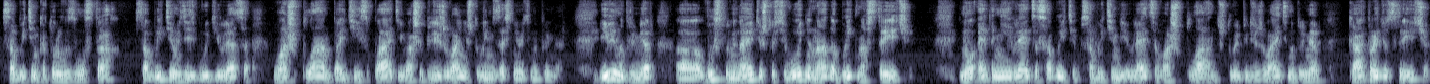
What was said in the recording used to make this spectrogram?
событием, которое вызвало страх событием здесь будет являться ваш план пойти спать и ваши переживания, что вы не заснете, например. Или, например, э, вы вспоминаете, что сегодня надо быть на встрече. Но это не является событием. Событием является ваш план, что вы переживаете, например, как пройдет встреча,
